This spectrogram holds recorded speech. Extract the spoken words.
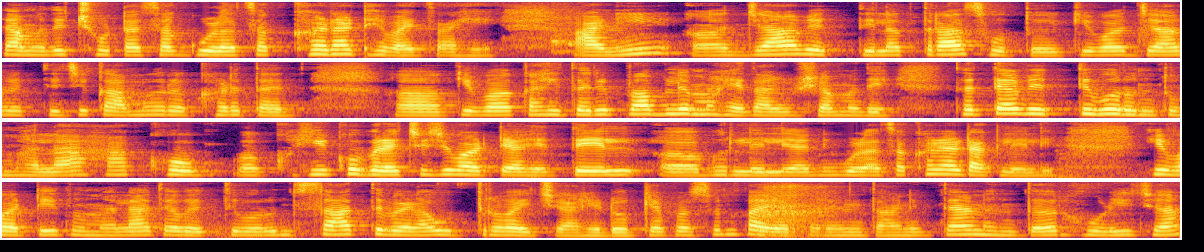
त्यामध्ये छोटासा गुळाचा खडा ठेवायचा आहे. आणि ज्या व्यक्तीला त्रास होतो आहे किंवा ज्या व्यक्तीची कामं रखडत आहेत किंवा काहीतरी प्रॉब्लेम आहेत आयुष्यामध्ये तर त्या व्यक्तीवरून तुम्हाला हा खोब ही खोबऱ्याची जी वाटी आहे तेल भरलेली आणि गुळाचा खडा टाकलेली ही वाटी तुम्हाला त्या व्यक्तीवरून सात वेळा उतरवायची आहे डोक्यापासून पायापर्यंत. आणि त्यानंतर होळीच्या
